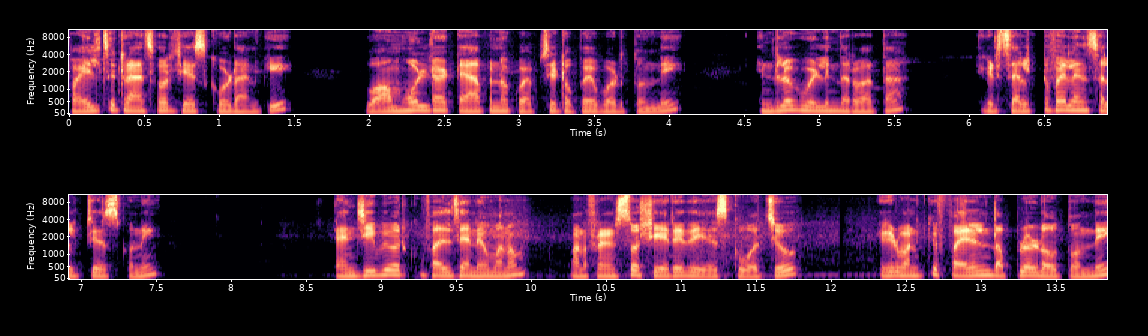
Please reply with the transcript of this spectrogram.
ఫైల్స్ ట్రాన్స్ఫర్ చేసుకోవడానికి వామ్ హోల్ డాట్ యాప్ అని ఒక వెబ్సైట్ ఉపయోగపడుతుంది. ఇందులోకి వెళ్ళిన తర్వాత ఇక్కడ సెలెక్ట్ ఫైల్ అని సెలెక్ట్ చేసుకుని టెన్ జీబీ వరకు ఫైల్స్ అనేవి మనం మన ఫ్రెండ్స్తో షేర్ అయితే చేసుకోవచ్చు. ఇక్కడ మనకి ఫైల్ అనేది అప్లోడ్ అవుతుంది.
